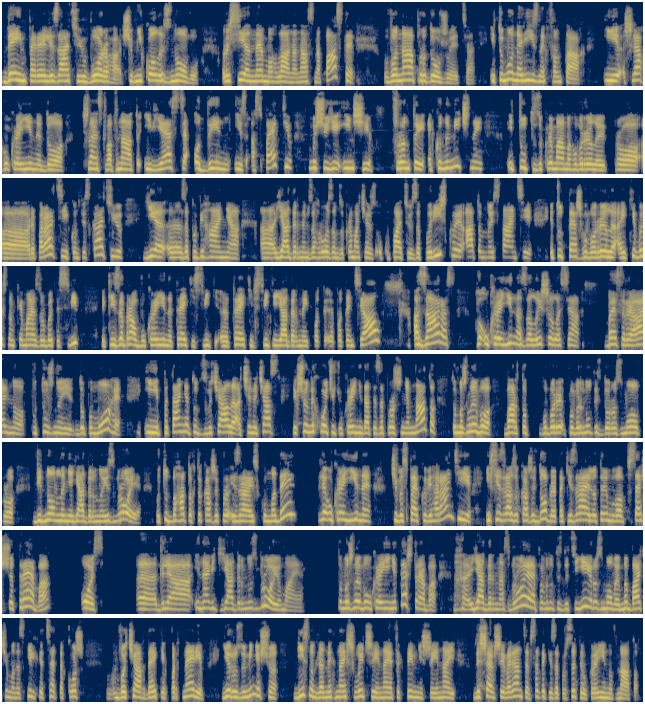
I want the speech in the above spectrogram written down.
деімперіалізацію ворога, щоб ніколи знову Росія не могла на нас напасти, вона продовжується. І тому на різних фронтах і шлях України до членства в НАТО і в ЄС це один із аспектів, тому що є інші фронти економічний. І тут, зокрема, ми говорили про е, репарації, конфіскацію, є е, запобігання е, ядерним загрозам, зокрема через окупацію Запорізької атомної станції. І тут теж говорили, а які висновки має зробити світ, який забрав в Україні третій світ, е, третій в світі ядерний пот- потенціал. А зараз Україна залишилася без реально потужної допомоги. І питання тут звучали: а чи не час, якщо не хочуть Україні дати запрошення в НАТО, то можливо варто говори повернутись до розмов про відновлення ядерної зброї? Бо тут багато хто каже про ізраїльську модель. Для України чи безпекові гарантії, і всі зразу кажуть: добре, так Ізраїль отримував все, що треба. Ось е, для і навіть ядерну зброю має. То можливо Україні теж треба е, ядерна зброя. Повернутися до цієї розмови. Ми бачимо наскільки це також в очах деяких партнерів є розуміння, що дійсно для них найшвидший, найефективніший і найдешевший варіант це все таки запросити Україну в НАТО.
